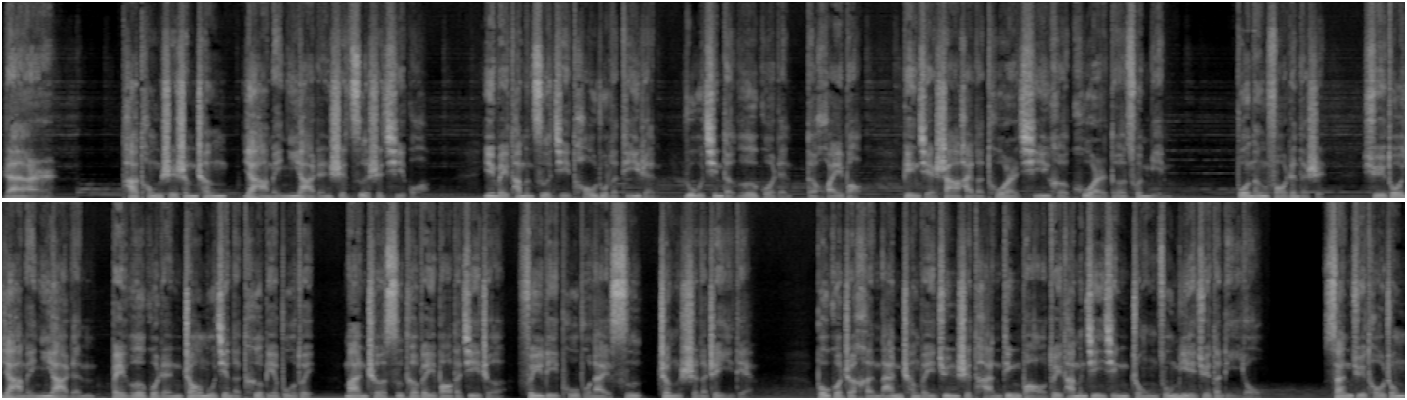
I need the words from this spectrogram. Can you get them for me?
然而，他同时声称，亚美尼亚人是自食其果，因为他们自己投入了敌人入侵的俄国人的怀抱，并且杀害了土耳其和库尔德村民。不能否认的是，许多亚美尼亚人被俄国人招募进了特别部队。曼彻斯特卫报的记者菲利普·普赖斯证实了这一点。不过，这很难成为君士坦丁堡对他们进行种族灭绝的理由。三巨头中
